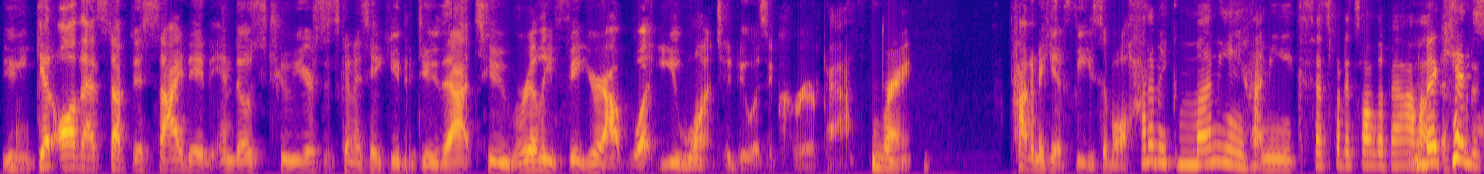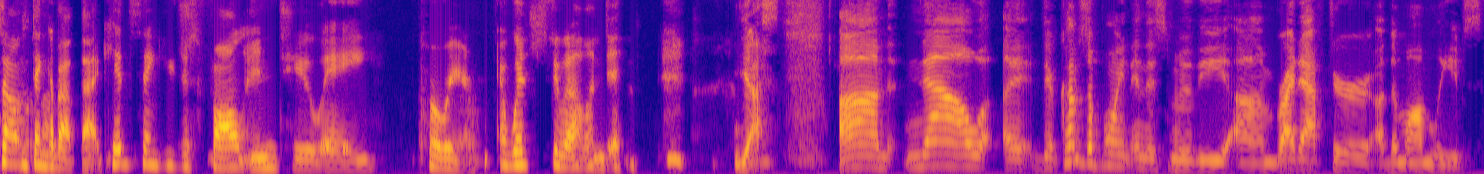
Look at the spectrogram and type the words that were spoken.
You can get all that stuff decided in those two years. It's going to take you to do that to really figure out what you want to do as a career path, Right. How to make it feasible, how to make money, honey, because that's what it's all about. but That's kids don't think about that. Kids think you just fall into a career, and which Sue Ellen did. Yes. Um, now, uh, there comes a point in this movie, um, right after uh, the mom leaves,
